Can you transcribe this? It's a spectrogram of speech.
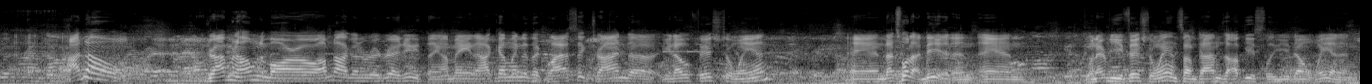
I don't. Driving home tomorrow, I'm not going to regret anything. I mean, I come into the classic trying to, you know, fish to win, and that's what I did. And and whenever you fish to win, sometimes obviously you don't win. And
